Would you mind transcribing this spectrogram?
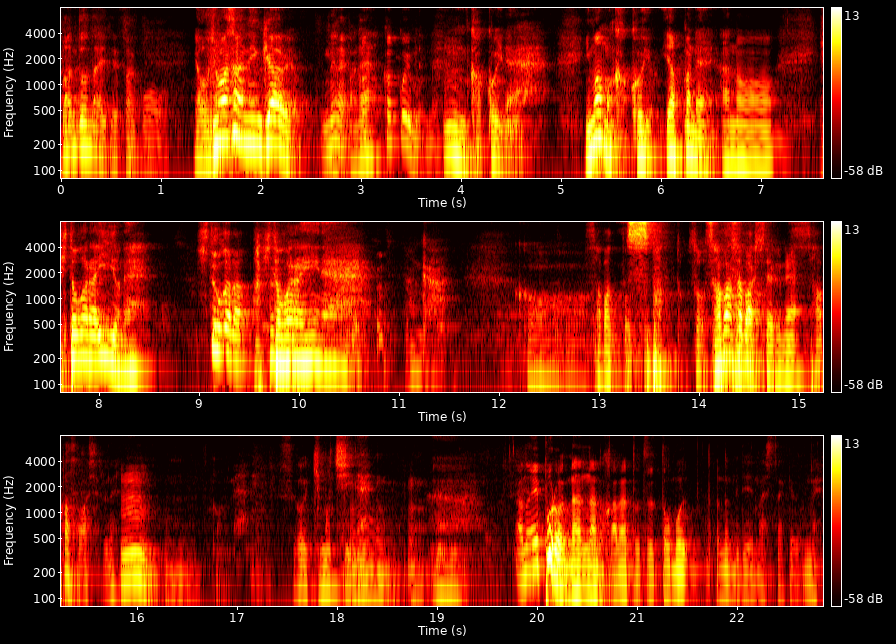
バンド内でさこや小島さん人気あるよ。うねやっぱね。かかっこいいもんね。うんかっこいいね。今もかっこいいよ。やっぱねあのー人柄いいよね。人柄？人柄いいね。なんかこうサバッと。スパッと。そうサバサバしてるね。サバサバしてるね。うん、こうねすごい気持ちいいね、あのエプロン何なのかなとずっと思いあの見てましたけどね。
